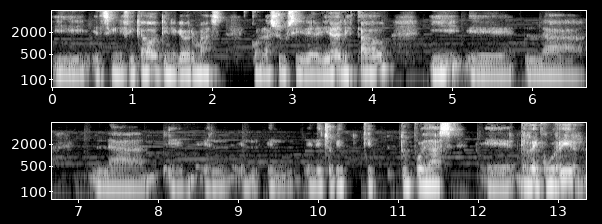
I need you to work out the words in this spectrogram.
y el significado tiene que ver más con la subsidiariedad del Estado y eh, la, eh, el, hecho que tú puedas eh, recurrir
